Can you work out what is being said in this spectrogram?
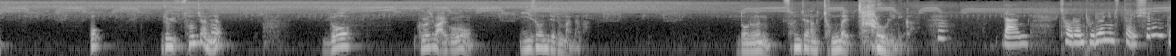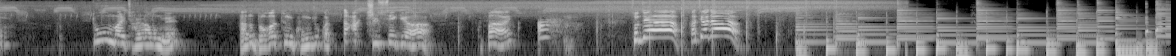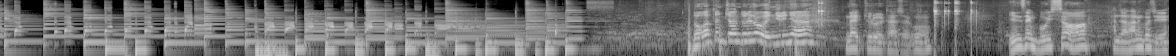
저기 선지 아니냐? 너 그러지 말고 이선재를 만나봐 너는 선재랑 정말 잘 어울리니까 난 저런 도련님 스타일 싫은데. 또 말 잘 나먹네 나도 너 같은 공주과 딱 질색이야 굿바이 아. 선재야 같이 가자 너 같은 짠돌이가 웬일이냐? 맥주를 다 사고. 인생 뭐 있어 한잔 하는 거지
